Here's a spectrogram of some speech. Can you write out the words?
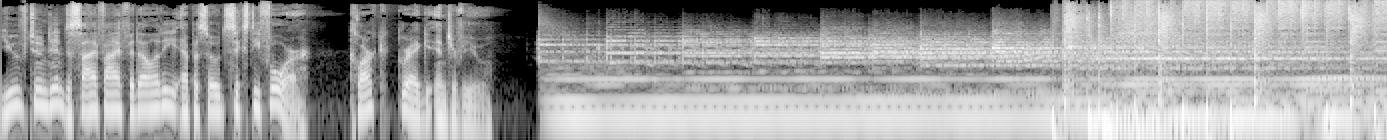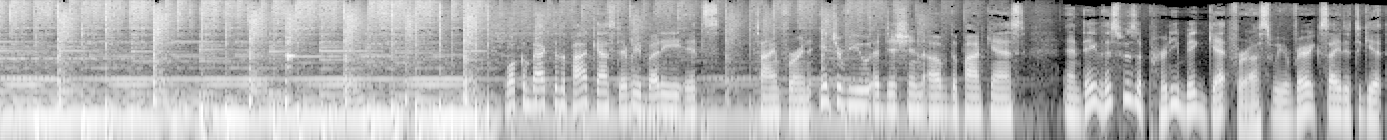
You've tuned in to Sci Fi Fidelity, episode 64 Clark Gregg interview. Welcome back to the podcast, everybody. It's time for an interview edition of the podcast. And Dave, this was a pretty big get for us. We were very excited to get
